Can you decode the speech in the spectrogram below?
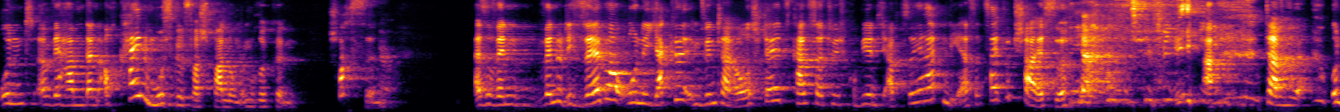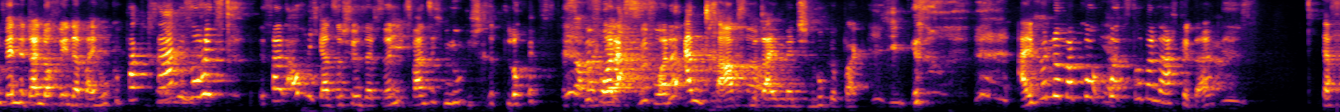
Und äh, wir haben dann auch keine Muskelverspannung im Rücken. Schwachsinn. Ja. Also wenn, wenn du dich selber ohne Jacke im Winter rausstellst, kannst du natürlich probieren, dich abzuhärten. Die erste Zeit wird scheiße. Ja, definitiv. Ja, dann, und wenn du dann noch wen dabei Huckepack tragen sollst, ist halt auch nicht ganz so schön, selbst wenn du 20 Minuten Schritt läufst, bevor du, bevor du antrabst Genau. mit deinem Menschen Huckepack. Einfach nur mal ku- Ja. kurz drüber nachgedacht, dass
